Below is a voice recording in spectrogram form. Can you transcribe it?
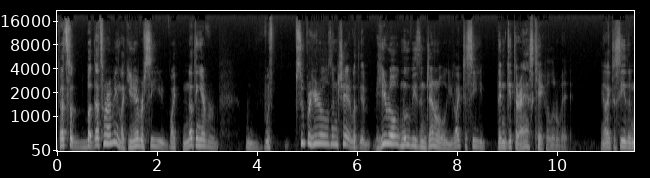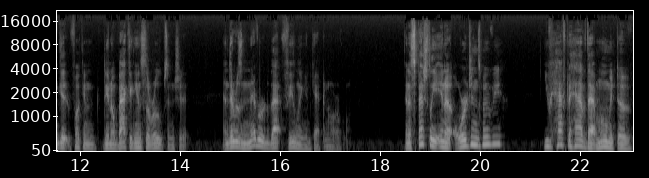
that's but that's what I mean. Like you never see like nothing ever with superheroes and shit with the hero movies in general. You like to see them get their ass kicked a little bit. You like to see them get fucking you know back against the ropes and shit. And there was never that feeling in Captain Marvel. And especially in an origins movie, you have to have that moment of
